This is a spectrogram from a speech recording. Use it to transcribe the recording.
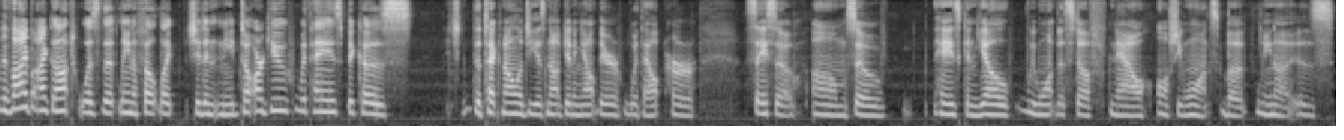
The vibe I got was that Lena felt like she didn't need to argue with Hayes because the technology is not getting out there without her say so. Um, so Hayes can yell, "We want this stuff now," all she wants, but Lena is.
